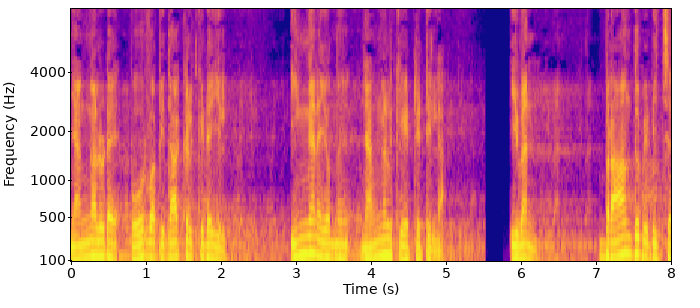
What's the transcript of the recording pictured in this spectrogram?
ഞങ്ങളുടെ പൂർവപിതാക്കൾക്കിടയിൽ ഇങ്ങനെയൊന്ന് ഞങ്ങൾ കേട്ടിട്ടില്ല. ഇവൻ ഭ്രാന്തു പിടിച്ച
